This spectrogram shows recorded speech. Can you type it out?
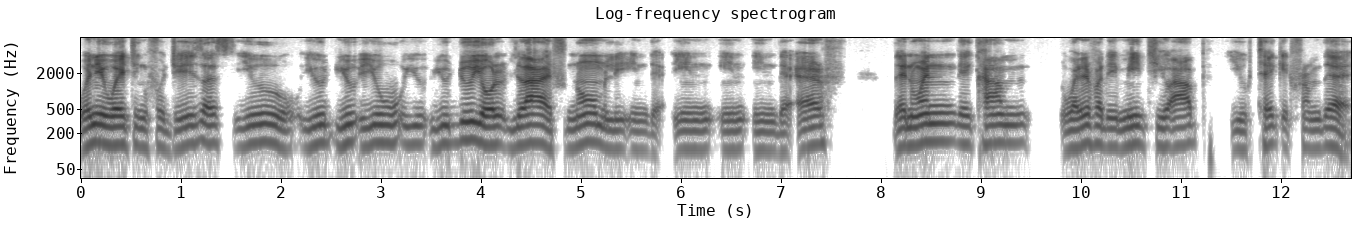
when you're waiting for Jesus, you you you you you you do your life normally in the in in in the earth. Then when they come, whenever they meet you up, you take it from there.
